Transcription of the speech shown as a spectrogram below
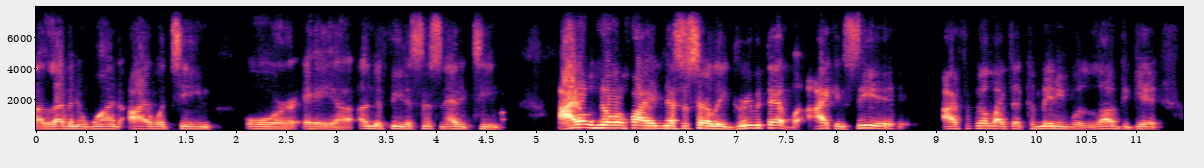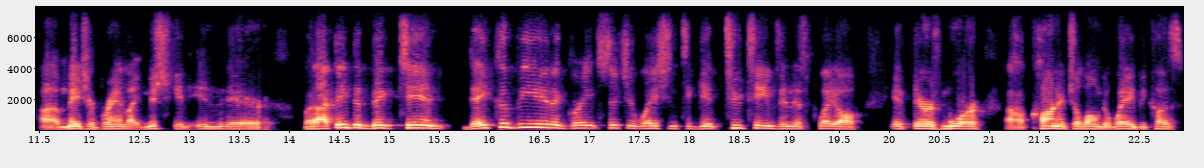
11 and 1 Iowa team or a uh, undefeated Cincinnati team. I don't know if I necessarily agree with that, but I can see it. I feel like the committee would love to get a major brand like Michigan in there. But I think the Big Ten, they could be in a great situation to get two teams in this playoff if there's more uh, carnage along the way. Because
